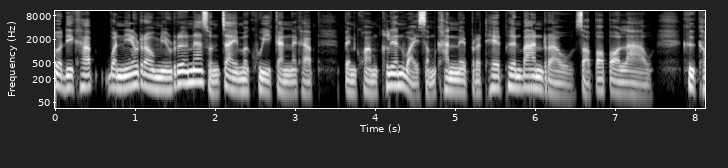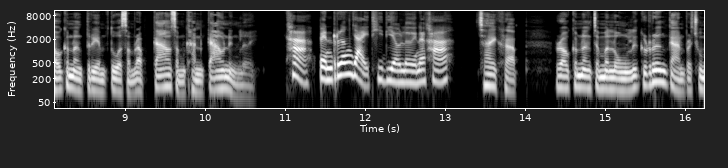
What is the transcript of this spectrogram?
สวัสดีครับ วันนี้เรามีเรื่องน่าสนใจมาคุยกันนะครับ เป็นความเคลื่อนไหวสำคัญในประเทศเพื่อนบ้านเราสปปลาว คือเขากำลังเตรียมตัวสำหรับก้าวสำคัญก้าวหนึ่งเลย ค่ะ เป็นเรื่องใหญ่ทีเดียวเลยนะคะ ใช่ครับ เรากำลังจะมาลงลึกเรื่องการประชุม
